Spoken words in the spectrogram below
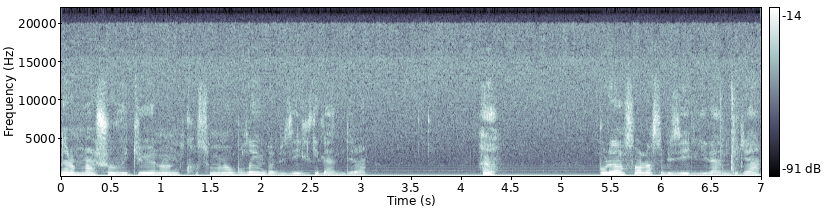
Durun ben şu videonun kosmunu bulayım da bizi ilgilendiren. Heh. Buradan sonrası bizi ilgilendiren.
